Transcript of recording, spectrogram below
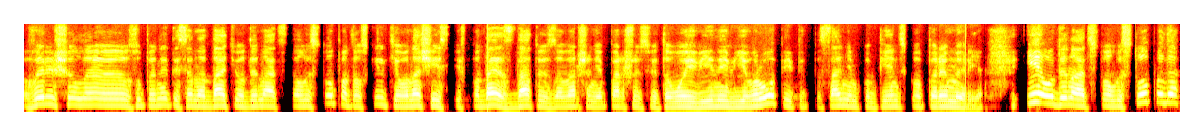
вирішили зупинитися на даті 11 листопада, оскільки вона ще й співпадає з датою завершення Першої світової війни в Європі і підписанням Комп'єнського перемир'я. І 11 листопада е,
